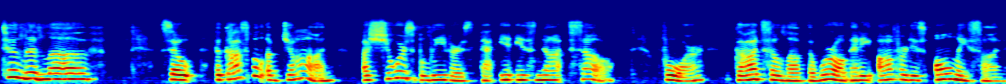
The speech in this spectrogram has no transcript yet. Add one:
too little love. So the Gospel of John assures believers that it is not so. For God so loved the world that he offered his only Son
